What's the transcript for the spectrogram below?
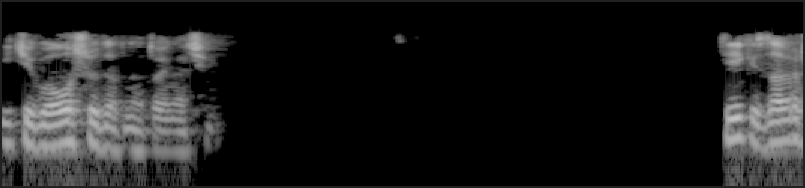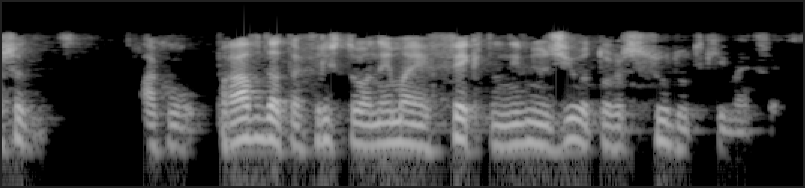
и ќе го осудат на тој начин. Тие ќе завршат, ако правдата Христова нема ефект на нивниот живот, тогаш судот ќе има ефект.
